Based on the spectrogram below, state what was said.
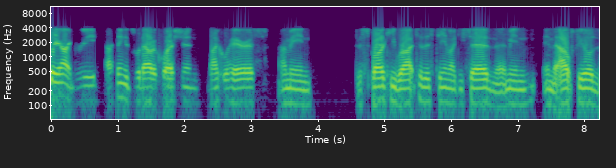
say, I agree. I think it's without a question Michael Harris. I mean, the spark he brought to this team, like you said, I mean, in the outfield,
